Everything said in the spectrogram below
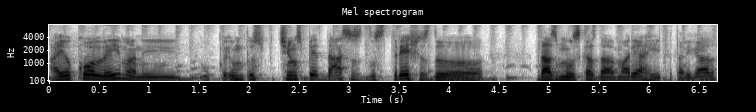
Aí eu colei, mano, e um- tinha uns pedaços dos trechos do, das músicas da Maria Rita, tá ligado?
